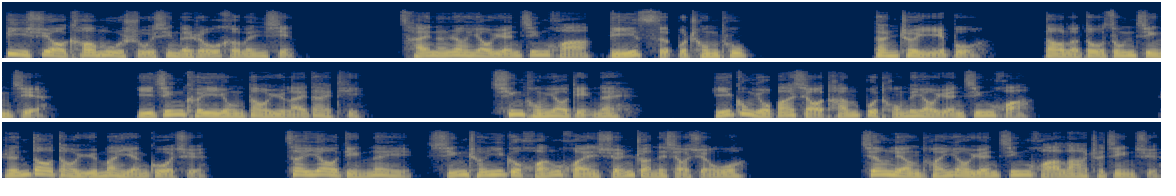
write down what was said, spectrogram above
必须要靠木属性的柔和温性，才能让药源精华彼此不冲突。但这一步到了斗宗境界，已经可以用道玉来代替。青铜药鼎内一共有八小坛不同的药源精华，人道道玉蔓延过去，在药鼎内形成一个缓缓旋转的小漩涡。将两团药源精华拉扯进去，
